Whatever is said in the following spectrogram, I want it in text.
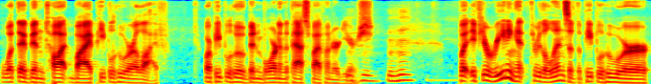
what they've been taught by people who are alive or people who have been born in the past 500 years. Mm-hmm. Mm-hmm. But if you're reading it through the lens of the people who were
